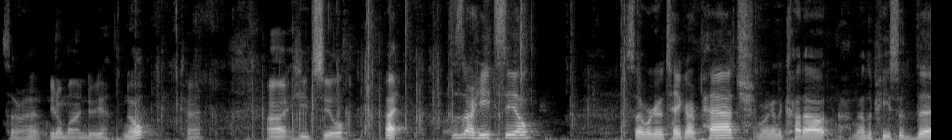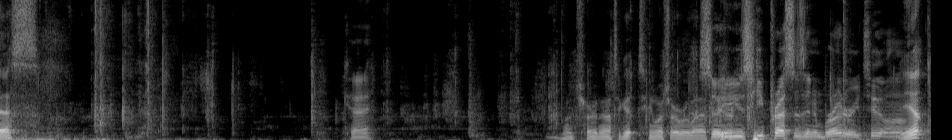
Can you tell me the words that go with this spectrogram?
It's all right. You don't mind, do you? Nope. Okay. All right, heat seal. All right, this is our heat seal. So we're going to take our patch, and we're going to cut out another piece of this. Okay. I'm going to try not to get too much overlap So here. you use heat presses in embroidery too, huh? Yep,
